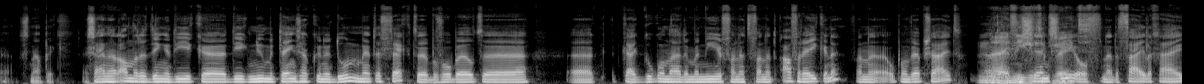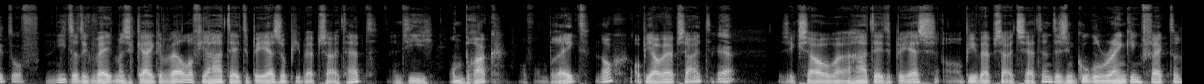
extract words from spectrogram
ja, snap ik. Zijn er andere dingen die ik, eh, die ik nu meteen zou kunnen doen met effect? Eh, bijvoorbeeld, eh eh, kijkt Google naar de manier van het, van het afrekenen van, op een website? naar de Nee, niet dat ik efficiëntie weet. of naar de veiligheid? Of... Niet dat ik weet, maar ze kijken wel of je HTTPS op je website hebt. En die ontbrak of ontbreekt nog op jouw website. Ja, Dus ik zou HTTPS op je website zetten. Het is een Google Ranking Factor.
